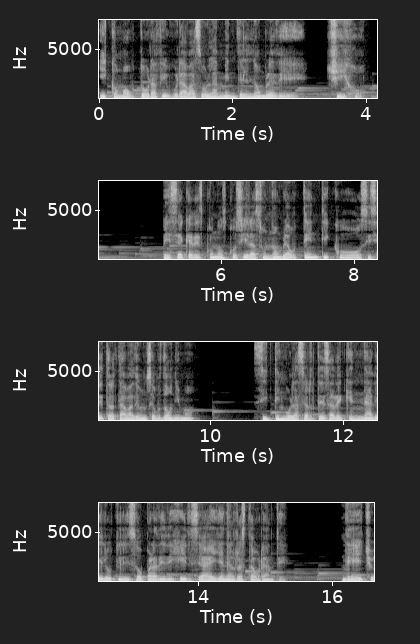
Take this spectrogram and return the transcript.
y como autora figuraba solamente el nombre de Chiho. Pese a que desconozco si era su nombre auténtico o si se trataba de un seudónimo, sí tengo la certeza de que nadie lo utilizó para dirigirse a ella en el restaurante. De hecho,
